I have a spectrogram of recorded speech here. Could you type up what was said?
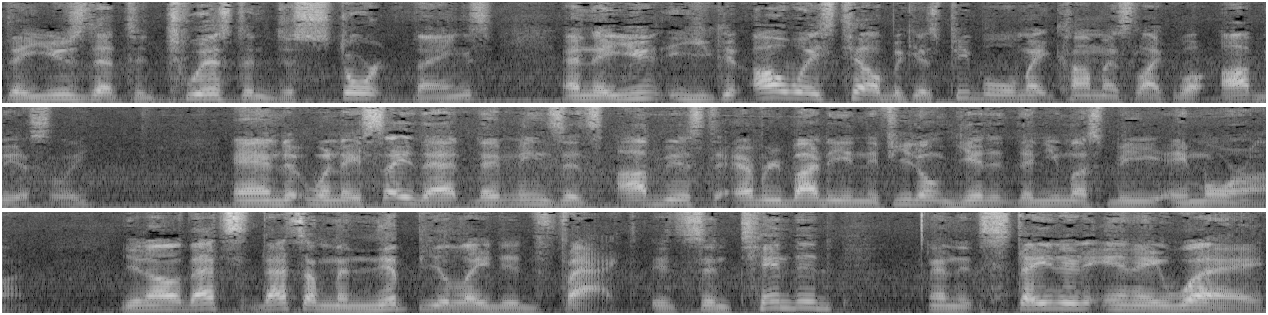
they use that to twist and distort things. And they, you, you can always tell because people will make comments like, well, obviously. And when they say that, that means it's obvious to everybody, and if you don't get it, then you must be a moron. You know, that's that's a manipulated fact. It's intended and it's stated in a way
